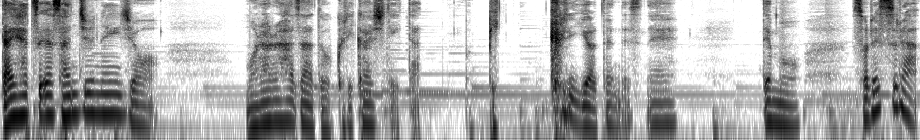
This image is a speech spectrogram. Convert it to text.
ダイハツが30年以上モラルハザードを繰り返していた。びっくり仰天ですね。でもそれすら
